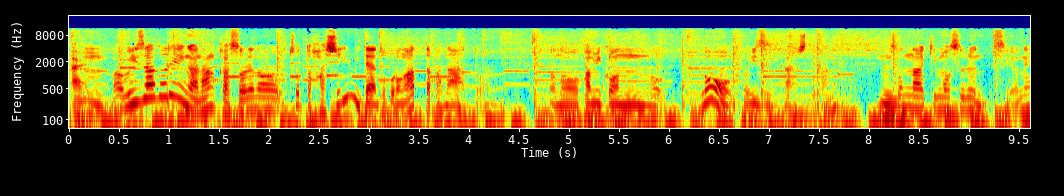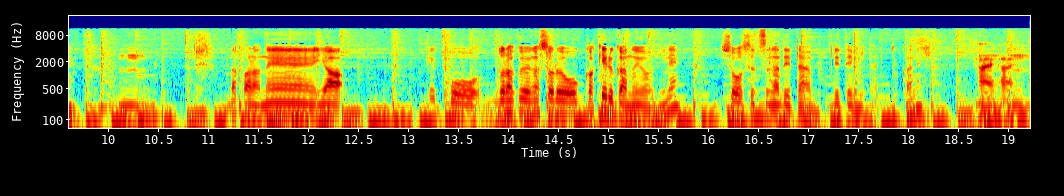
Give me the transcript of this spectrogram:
はいうんまあ、ウィザードリーがなんかそれのちょっと走りみたいなところがあったかなと、そのファミコンののウィズに関してはね、うん。そんな気もするんですよね。うん、だからね、いや、結構ドラクエがそれを追っかけるかのようにね、小説が出た出てみたりとかね、はいはい。うんうん。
